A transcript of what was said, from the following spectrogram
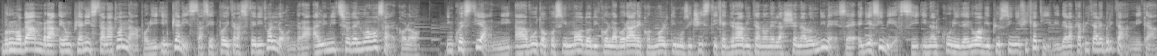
Bruno D'Ambra è un pianista nato a Napoli, il pianista si è poi trasferito a Londra all'inizio del nuovo secolo. In questi anni ha avuto così modo di collaborare con molti musicisti che gravitano nella scena londinese e di esibirsi in alcuni dei luoghi più significativi della capitale britannica.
